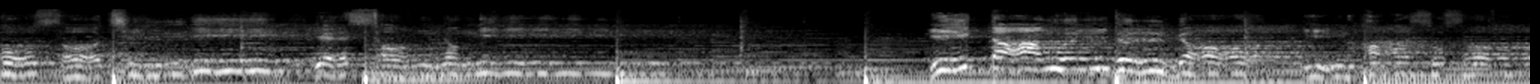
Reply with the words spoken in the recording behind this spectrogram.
오소서 진리의 성령님 이 땅 흔들며 임하소서.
